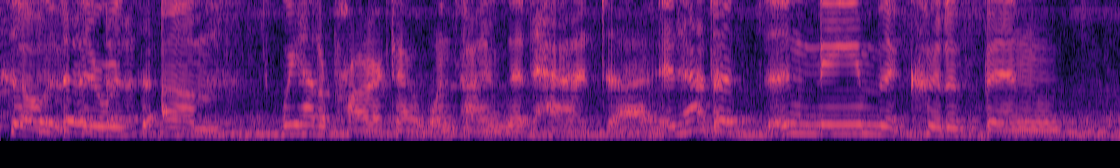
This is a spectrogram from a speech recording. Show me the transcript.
So there was, um, we had a product out one time that had, uh, it had a, a name that could have been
